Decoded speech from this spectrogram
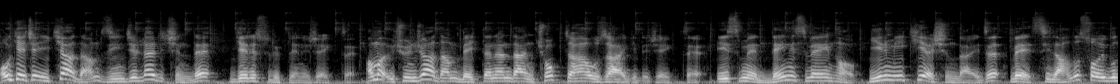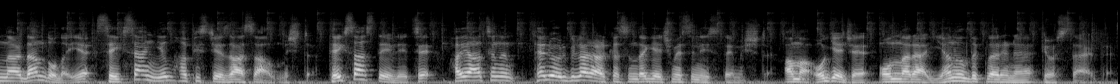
O gece iki adam zincirler içinde geri sürüklenecekti. Ama üçüncü adam beklenenden çok daha uzağa gidecekti. İsmi Dennis Weinhoff, 22 yaşındaydı ve silahlı soygunlardan dolayı 80 yıl hapis cezası almıştı. Teksas devleti hayatının tel örgüler arkasında geçmesini istemişti. Ama o gece onlara yanıldıklarını gösterdi.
